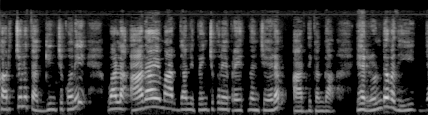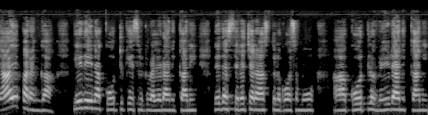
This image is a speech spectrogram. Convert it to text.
ఖర్చులు తగ్గించుకొని వాళ్ళ ఆదాయ మార్గాన్ని పెంచుకునే ప్రయత్నం చేయడం ఆర్థికంగా. ఇక రెండవది న్యాయపరంగా ఏదైనా కోర్టు కేసులకు వెళ్ళడానికి కానీ లేదా స్థిరచరాస్తుల కోసము ఆ కోర్టులో వేయడానికి కానీ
